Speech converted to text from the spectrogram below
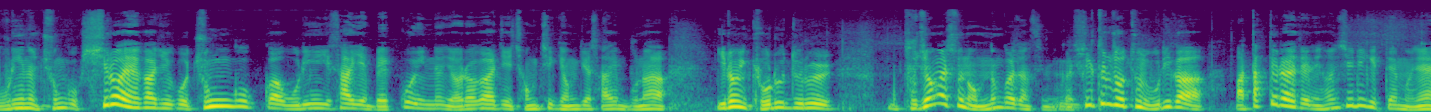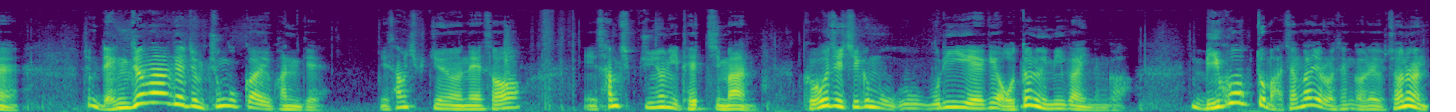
우리는 중국 싫어해가지고 중국과 우리 사이에 맺고 있는 여러 가지 정치, 경제, 사회, 문화 이런 교류들을 뭐 부정할 수는 없는 거지 않습니까? 음. 싫든 좋든 우리가 맞닥뜨려야 되는 현실이기 때문에 좀 냉정하게 좀 중국과의 관계, 이 30주년에서 이 30주년이 됐지만 그것이 지금 우리에게 어떤 의미가 있는가? 미국도 마찬가지로 생각을 해요. 저는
